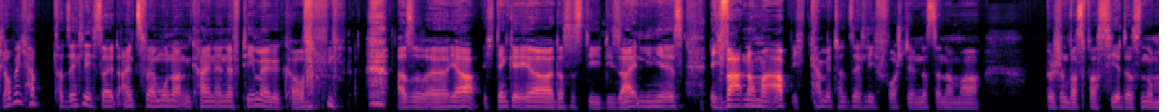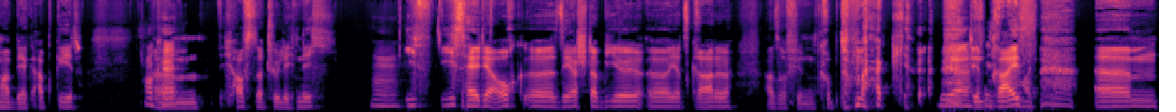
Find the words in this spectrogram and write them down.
glaube, ich habe tatsächlich seit 1, 2 Monaten kein NFT mehr gekauft. Also, äh, ja, ich denke eher, dass es die die Seitenlinie ist. Ich warte noch mal ab. Ich kann mir tatsächlich vorstellen, dass da noch mal bisschen was passiert, dass es noch mal bergab geht. Okay. Ähm, ich hoffe es natürlich nicht. Mhm. ETH ETH hält ja auch, äh, sehr stabil, äh, jetzt grade, also, für 'n Kryptomarkt Ja, den Preis. Ähm,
